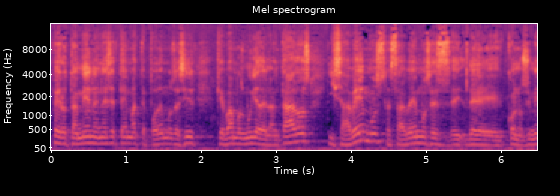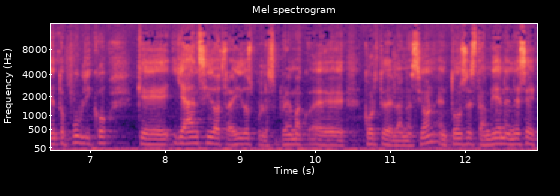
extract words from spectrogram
Pero también en ese tema te podemos decir que vamos muy adelantados y sabemos, sabemos es de conocimiento público que ya han sido atraídos por la Suprema eh, Corte de la Nación. Entonces también en ese,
